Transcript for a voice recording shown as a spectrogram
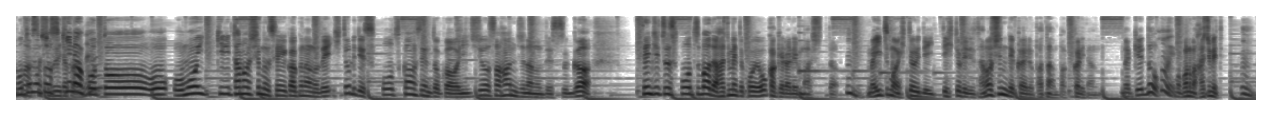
もともと好きなことを思いっきり楽しむ性格なので一人でスポーツ観戦とかは日常茶飯事なのですが先日スポーツバーで初めて声をかけられました、うん。まあ、いつもは一人で行って一人で楽しんで帰るパターンばっかりなんだけど、はい。まあ、この前初めてうん。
